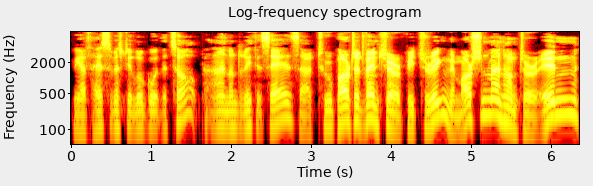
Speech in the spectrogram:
We have the House of Mystery logo at the top, and underneath it says a two part adventure featuring the Martian Manhunter in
